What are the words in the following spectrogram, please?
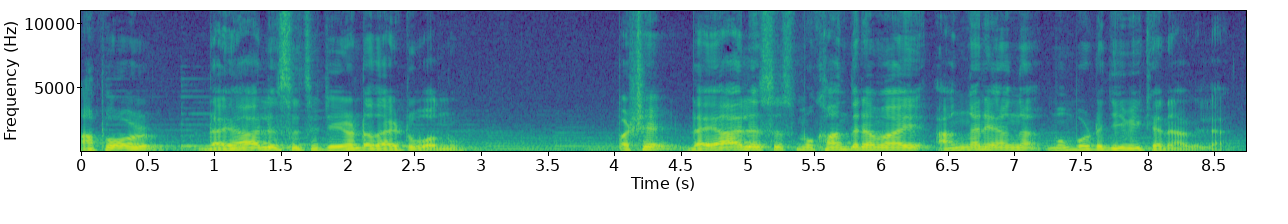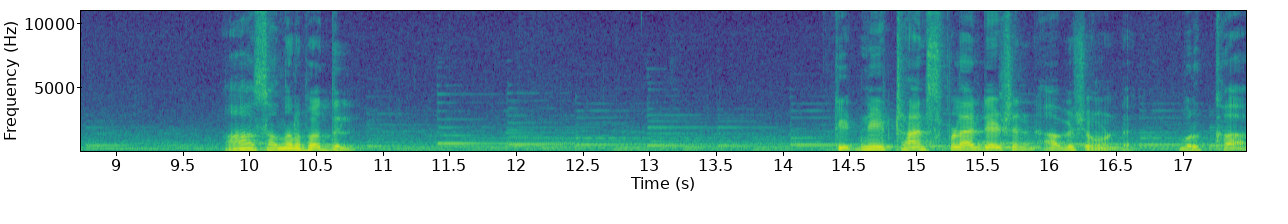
അപ്പോൾ ഡയാലിസിസ് ചെയ്യേണ്ടതായിട്ട് വന്നു. പക്ഷേ ഡയാലിസിസ് മുഖാന്തരമായി അങ്ങനെ അങ്ങ് മുമ്പോട്ട് ജീവിക്കാനാവില്ല. ആ സന്ദർഭത്തിൽ കിഡ്നി ട്രാൻസ്പ്ലാന്റേഷൻ ആവശ്യമുണ്ട്. വൃക്ക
